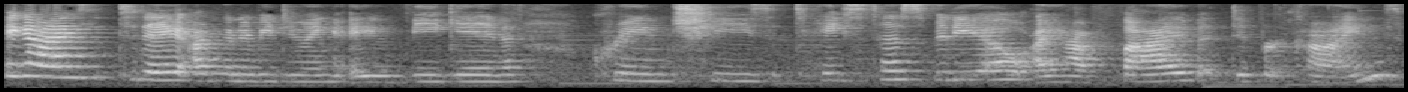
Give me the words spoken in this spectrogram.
Hey guys, today I'm going to be doing a vegan cream cheese taste test video. I have five different kinds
